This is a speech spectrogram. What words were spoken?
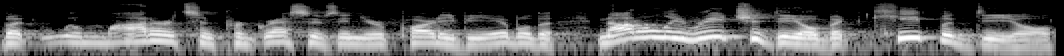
but will moderates and progressives in your party be able to not only reach a deal, but keep a deal?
